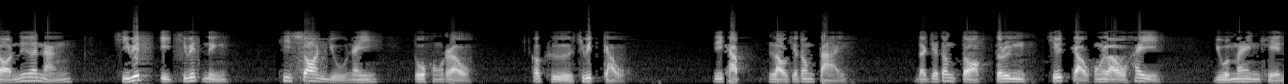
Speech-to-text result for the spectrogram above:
ต่อเนื้อหนังชีวิตอีกชีวิตหนึ่งที่ซ่อนอยู่ในตัวของเรา ก็คือชีวิตเก่า นี่ครับ เราจะต้องตาย เราจะต้องตอกตรึงชีวิตเก่าของเราให้อยู่บนไม้กางเขน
